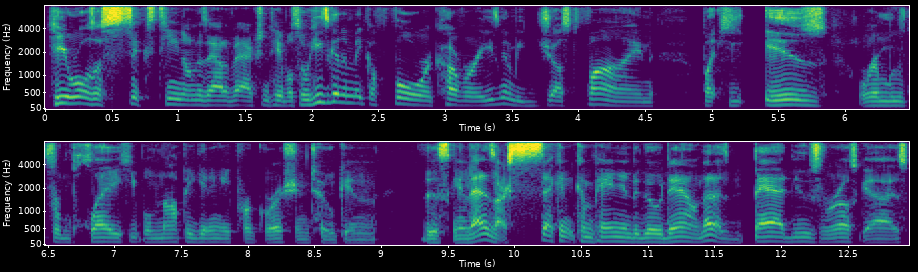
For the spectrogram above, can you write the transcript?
He rolls a 16 on his out of action table, so he's going to make a full recovery. He's going to be just fine, but he is removed from play. He will not be getting a progression token this game. That is our second companion to go down. That is bad news for us, guys.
